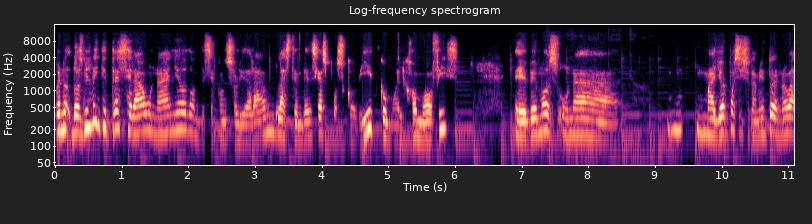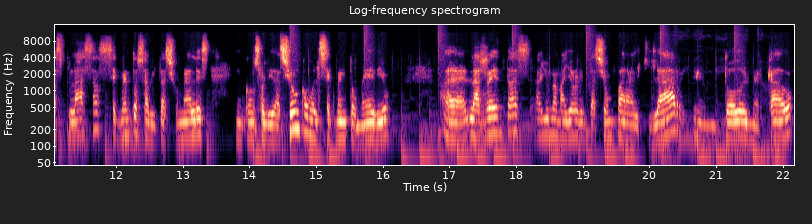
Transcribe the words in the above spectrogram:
Bueno, 2023 será un año donde se consolidarán las tendencias post-COVID, como el home office. Eh, vemos un mayor posicionamiento de nuevas plazas, segmentos habitacionales en consolidación, como el segmento medio. Eh, las rentas, hay una mayor orientación para alquilar en todo el mercado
